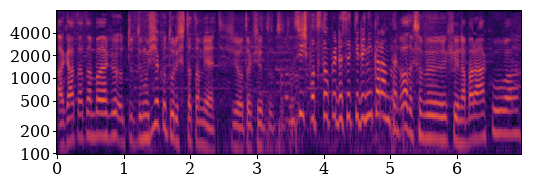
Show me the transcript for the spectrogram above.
Agáta tam byla jako, ty, ty můžeš jako turista tam jet, že jo, takže to, to, to... Musíš podstoupit desetidenní karanténu. No, tak jsem byl chvíli na baráku a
